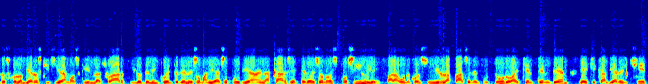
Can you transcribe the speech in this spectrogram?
los colombianos quisiéramos que la FARC y los delincuentes de lesa humanidad se pudieran en la cárcel, pero eso no es posible. Para uno construir la paz en el futuro hay que entender y hay que cambiar el chip,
